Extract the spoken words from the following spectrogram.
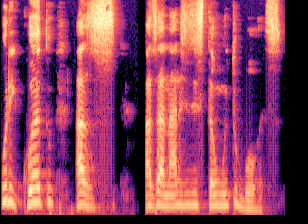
por enquanto, as, as análises estão muito boas.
